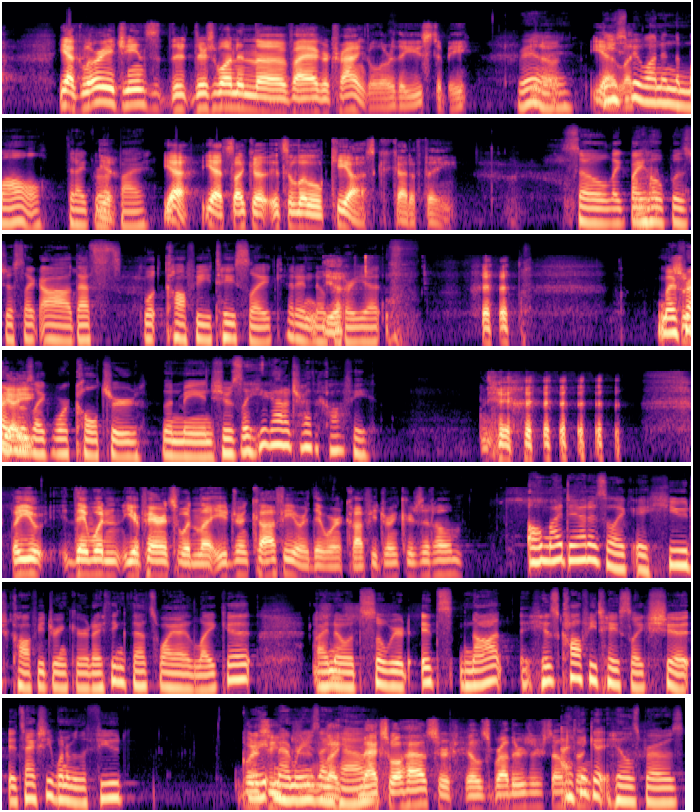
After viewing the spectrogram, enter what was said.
yeah. Gloria Jeans. There, there's one in the Viagra Triangle, or there used to be. really. know, yeah, there used like- to be one in the mall that I grew Yeah. up by. Yeah, yeah. It's like a it's a little kiosk kind of thing. So like Mm-hmm. my hope was just like, ah, that's what coffee tastes like. I didn't know Yeah. better yet. my So, friend yeah, was you- like more cultured than me, and she was like, "You gotta try the coffee." Yeah. but you, they wouldn't. Your parents wouldn't let you drink coffee, or they weren't coffee drinkers at home. Oh, my dad is like a huge coffee drinker, and I think that's why I like it. I Mm-hmm. know it's so weird. It's not his coffee tastes like shit. It's actually one of the few What is great he, memories I like have. Maxwell House or Hills Brothers or something. I think at Hillsboro's.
